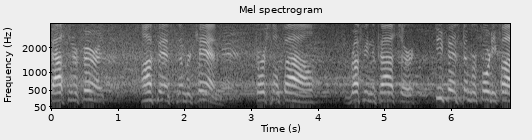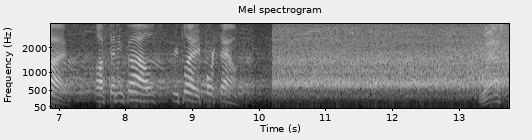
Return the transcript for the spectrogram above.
Pass interference. Offense number 10. Personal foul. Roughing the passer. Defense number 45. Offsetting fouls. Replay. Fourth down. West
